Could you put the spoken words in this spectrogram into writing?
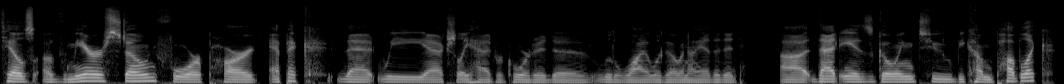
Tales of the Mirror Stone four part epic that we actually had recorded a little while ago and I edited. Uh, that is going to become public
